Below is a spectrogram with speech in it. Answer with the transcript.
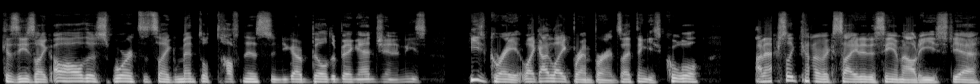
because he's like, oh, all those sports, it's like mental toughness and you got to build a big engine. And he's, he's great. Like, I like Brent Burns. I think he's cool. I'm actually kind of excited to see him out east. Yeah.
